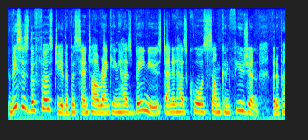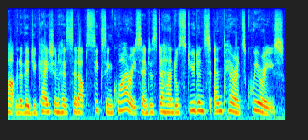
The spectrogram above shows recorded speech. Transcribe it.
This is the first year the percentile ranking has been used and it has caused some confusion. The Department of Education has set up six inquiry centres to handle students' and parents' queries.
